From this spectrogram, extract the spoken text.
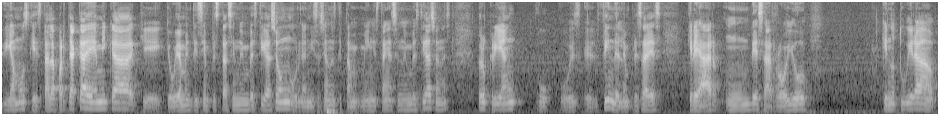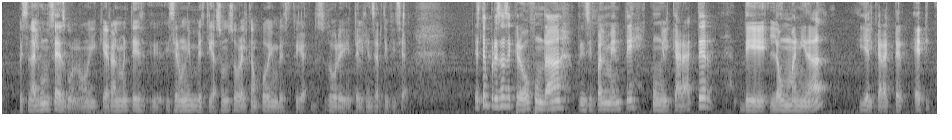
digamos que está la parte académica, que, que, obviamente siempre está haciendo investigación, organizaciones que también están haciendo investigaciones, pero creían, o, o es, el fin de la empresa es crear un desarrollo que no tuviera pues en algún sesgo, ¿no? Y que realmente eh, hiciera una investigación sobre el campo de investigación sobre inteligencia artificial. Esta empresa se creó fundada principalmente con el carácter de la humanidad y el carácter ético.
